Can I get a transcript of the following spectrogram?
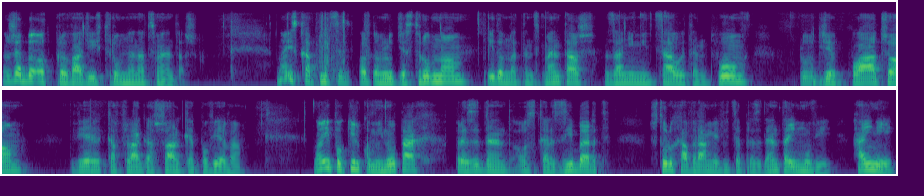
żeby odprowadzić trumnę na cmentarz. No i z kaplicy wychodzą ludzie z trumną, idą na ten cmentarz, za nimi cały ten tłum, ludzie płaczą, wielka flaga szalkę powiewa. No i po kilku minutach prezydent Oskar Zibert szturcha w ramię wiceprezydenta i mówi Hajni,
